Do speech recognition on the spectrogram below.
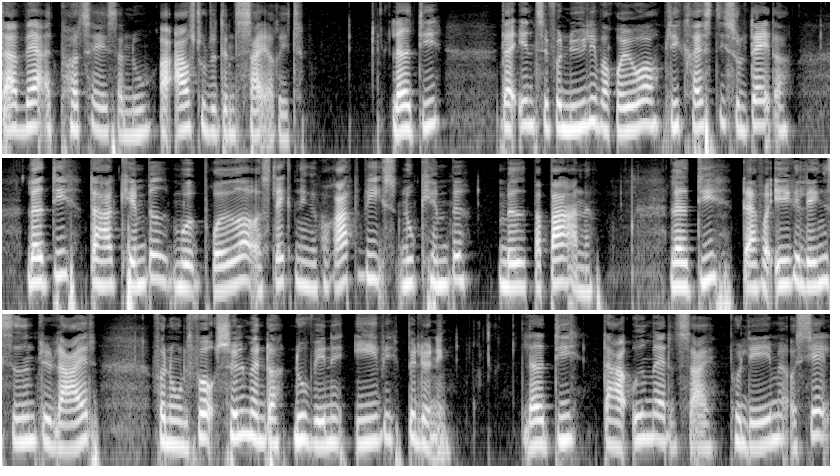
der er værd at påtage sig nu og afslutte den sejrigt. Lad de, der indtil for nylig var røvere, blive kristi soldater. Lad de, der har kæmpet mod brødre og slægtninge på ret vis, nu kæmpe med barbarerne. Lad de, der for ikke længe siden blev lejet for nogle få sølvmønter, nu vinde evig belønning. Lad de, der har udmattet sig på læme og sjæl,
